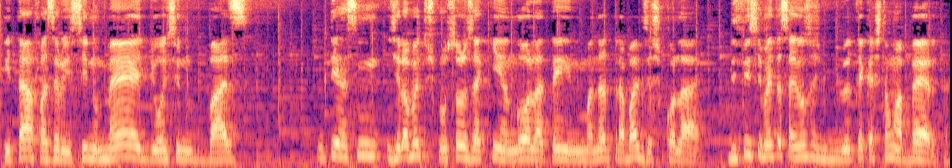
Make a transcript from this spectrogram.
que está a fazer o ensino médio ou ensino base. E tem assim, geralmente os professores aqui em Angola têm mandado trabalhos escolares. Dificilmente essas nossas bibliotecas estão abertas.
